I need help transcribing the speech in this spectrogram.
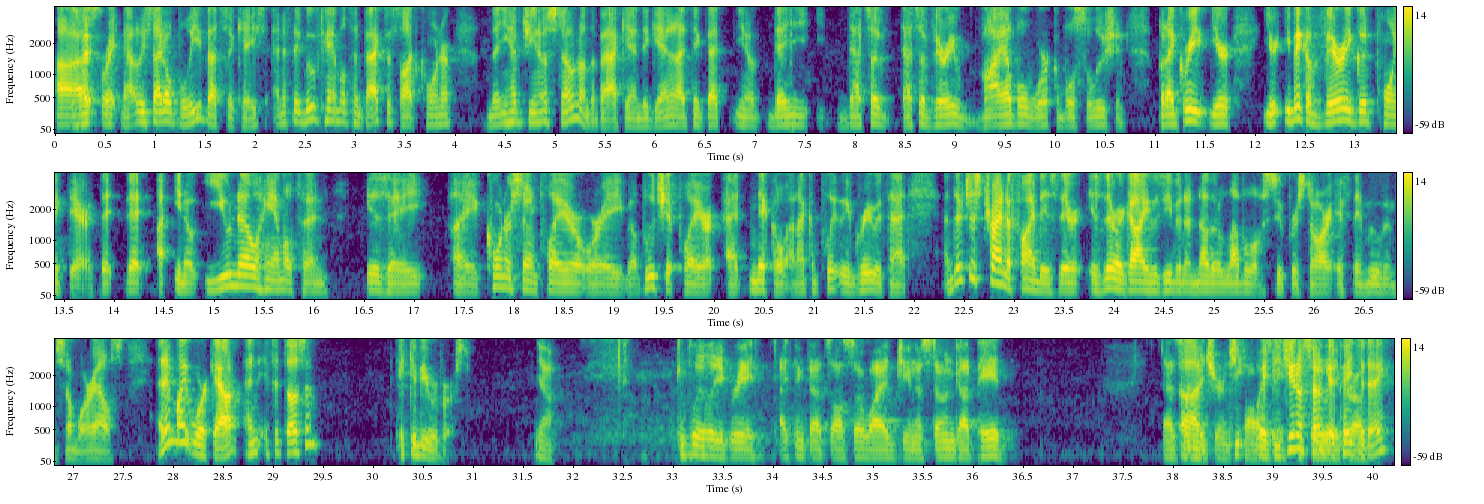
uh, Yes. right now. At least I don't believe that's the case. And if they moved Hamilton back to slot corner, then you have Geno Stone on the back end again, and I think that you know then you, that's a that's a very viable, workable solution. But I agree, you're, you're you make a very good point there that that uh, you know you know Hamilton is a a cornerstone player or a, a blue chip player at nickel, and I completely agree with that. And they're just trying to find is there is there a guy who's even another level of superstar if they move him somewhere else, and it might work out. And if it doesn't, it can be reversed. Yeah. Completely agree. I think that's also why Geno Stone got paid as an Uh, insurance G- policy. wait, did Geno Stone get paid today?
